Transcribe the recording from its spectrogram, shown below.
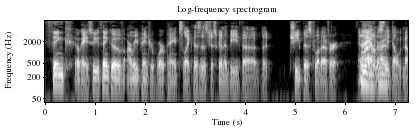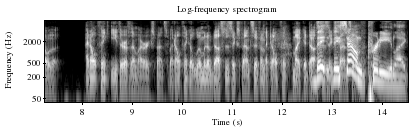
think okay, so you think of army painter war paints like this is just going to be the the cheapest whatever, and I honestly right. don't know that. I don't think either of them are expensive. I don't think aluminum dust is expensive, and I don't think mica dust they is expensive. they sound pretty like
